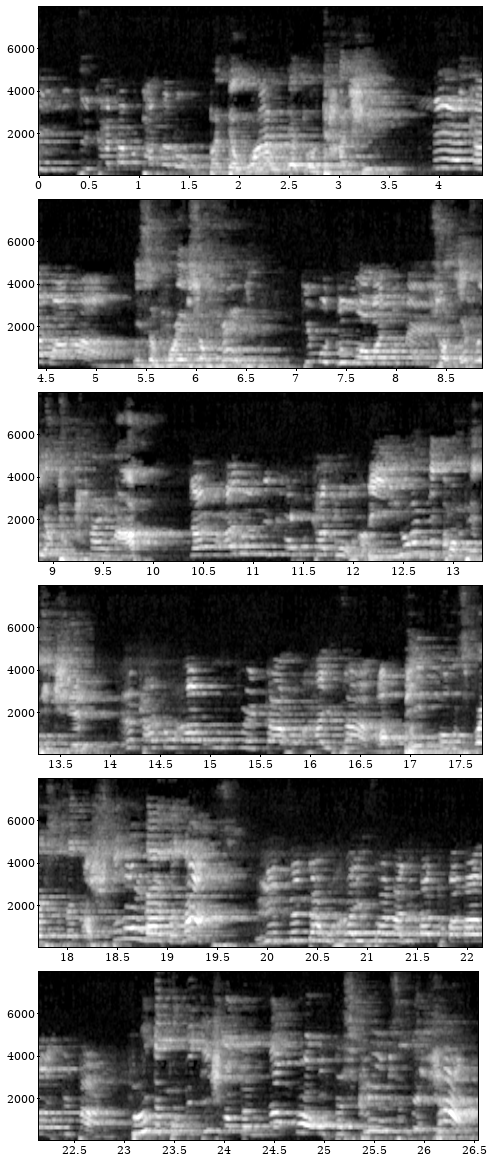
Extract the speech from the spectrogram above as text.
mentsi thata mo thapelong But the one that will touch him mme tla mo amang is a voice of faith. ke modumo wa tumelo So if we are to climb up jaanong ga le re tlile go beyond the competition re tlhatloga go feta go gaisana of people's voices that are stronger than us, re feta go gaisana le batho ba ba re fetang through the competition of the number of the screams and the shouts,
